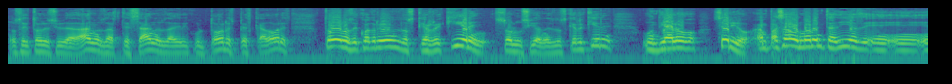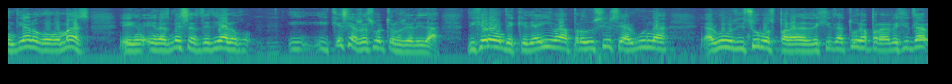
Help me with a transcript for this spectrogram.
los sectores ciudadanos, artesanos, agricultores, pescadores, todos los ecuatorianos los que requieren soluciones, los que requieren un diálogo serio. Han pasado 90 días en, diálogo o más, en las mesas de diálogo ¿Y, qué se ha resuelto en realidad? Dijeron de que de ahí iba a producirse alguna, algunos insumos para la legislatura, para legislar.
